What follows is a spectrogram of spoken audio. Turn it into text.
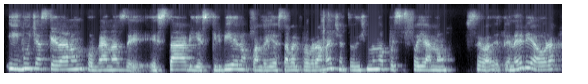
Y muchas quedaron con ganas de estar y escribieron cuando ya estaba el programa hecho. Entonces dijimos, no, pues esto ya no se va a detener y ahora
